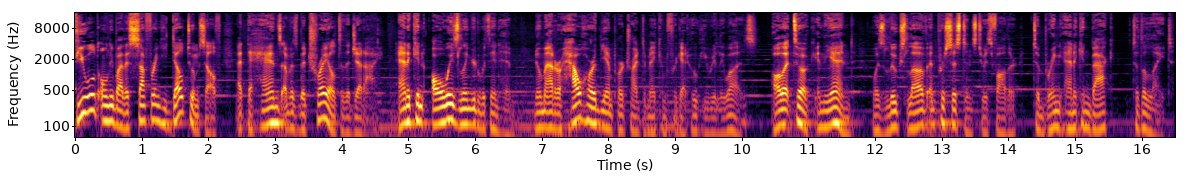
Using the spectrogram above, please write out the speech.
fueled only by the suffering he dealt to himself at the hands of his betrayal to the Jedi. Anakin always lingered within him, no matter how hard the Emperor tried to make him forget who he really was. All it took, in the end, was Luke's love and persistence to his father to bring Anakin back to the light.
